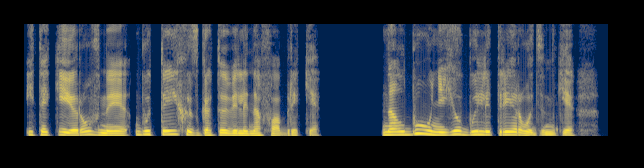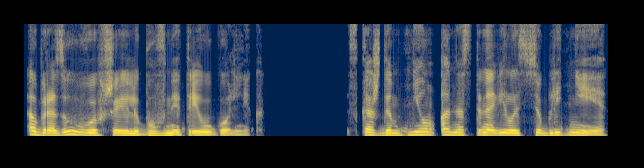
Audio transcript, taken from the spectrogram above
и такие ровные, будто их изготовили на фабрике. На лбу у нее были три родинки, образовывавшие любовный треугольник. С каждым днем она становилась все бледнее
